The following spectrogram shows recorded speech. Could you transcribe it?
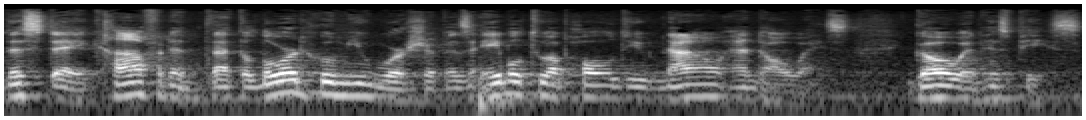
this day, confident that the Lord whom you worship is able to uphold you now and always. Go in his peace.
